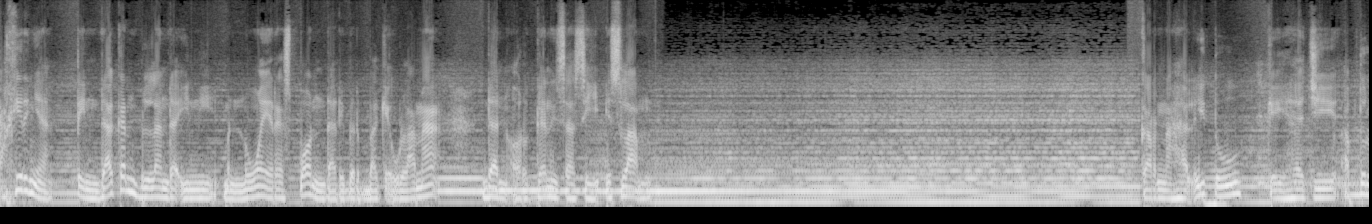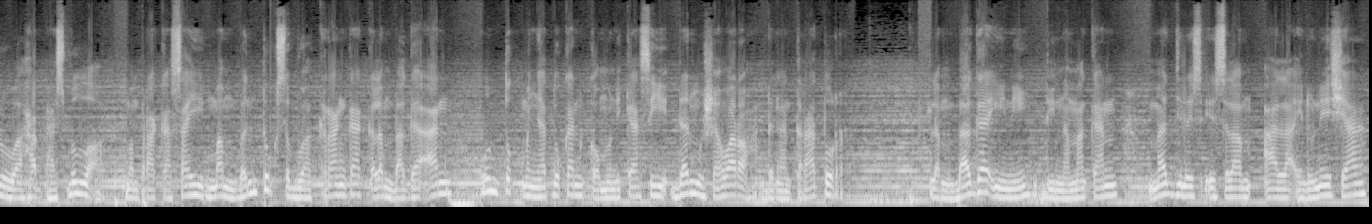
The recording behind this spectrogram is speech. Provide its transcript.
Akhirnya, tindakan Belanda ini menuai respon dari berbagai ulama dan organisasi Islam. Karena hal itu, Kiai Haji Abdul Wahab Hasbullah memperakasai membentuk sebuah kerangka kelembagaan untuk menyatukan komunikasi dan musyawarah dengan teratur Lembaga ini dinamakan Majelis Islam Ala Indonesia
